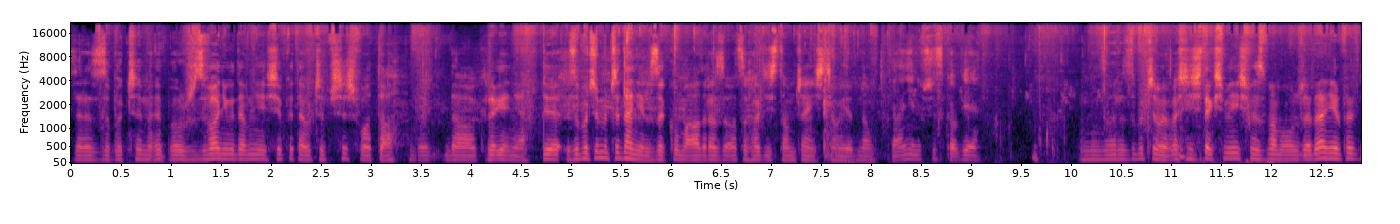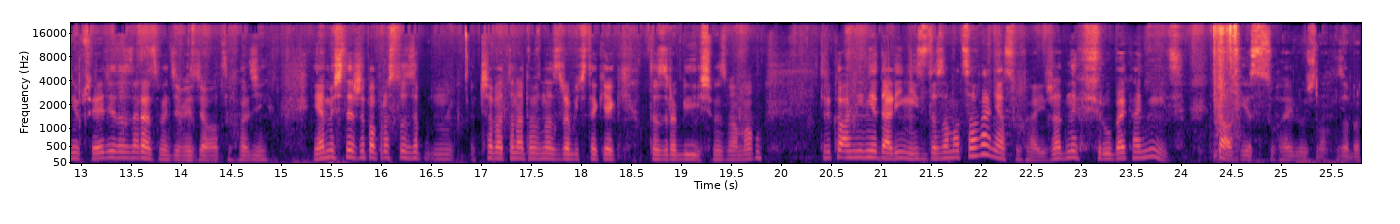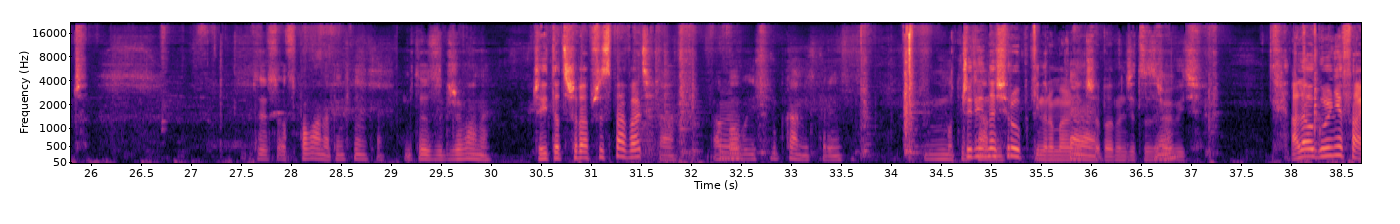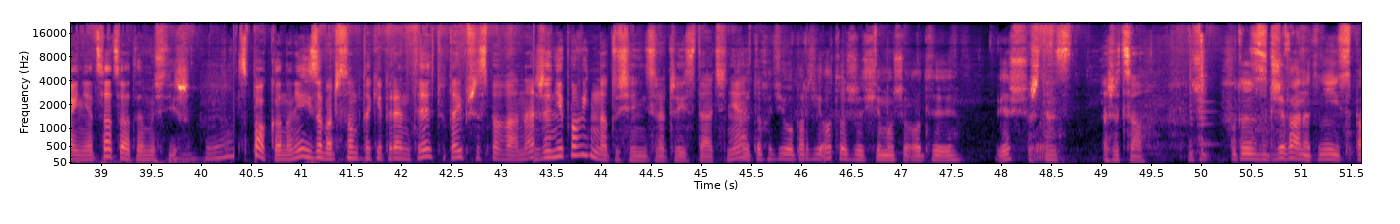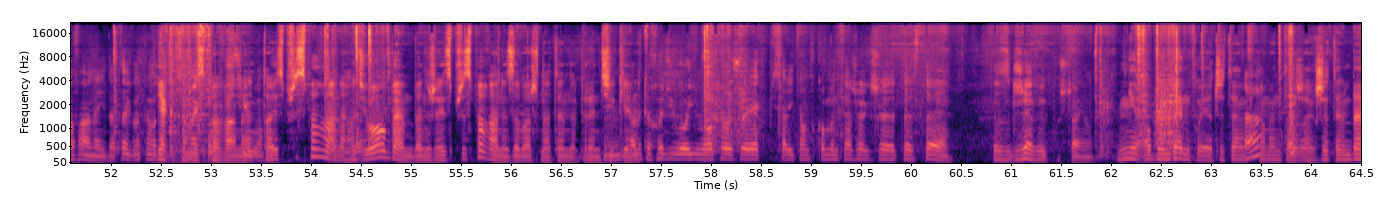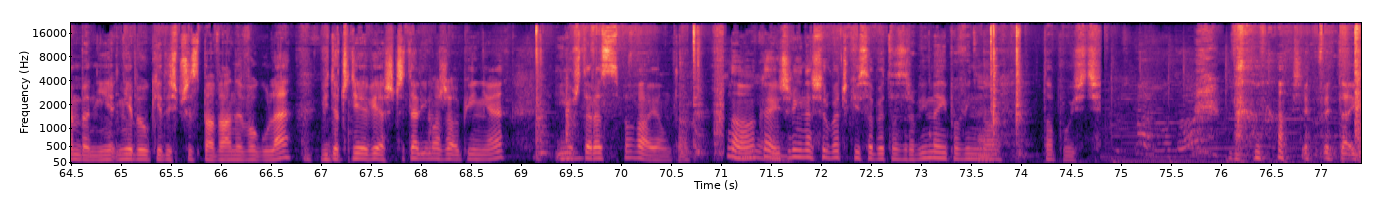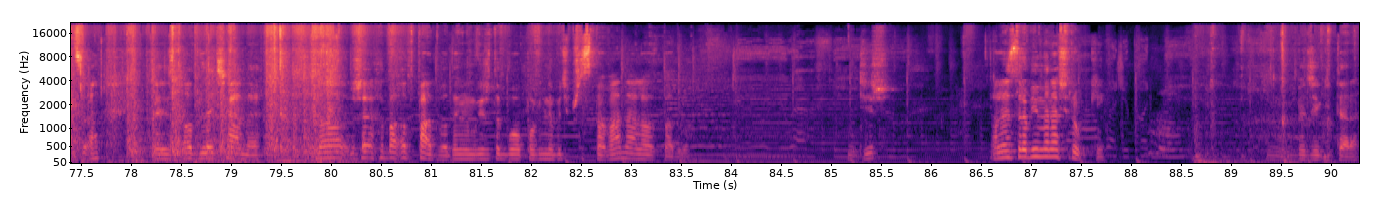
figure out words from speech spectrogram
Zaraz zobaczymy, bo już dzwonił do mnie i się pytał, czy przyszło to do, do krojenia. Zobaczymy, czy Daniel zakuma od razu o co chodzi z tą częścią jedną. Daniel wszystko wie. No zaraz zobaczymy. Właśnie się tak śmieliśmy z mamą, że Daniel pewnie przyjedzie, to zaraz będzie wiedział o co chodzi. Ja myślę, że po prostu za- trzeba to na pewno zrobić tak, jak to zrobiliśmy z mamą. Tylko oni nie dali nic do zamocowania, słuchaj. Żadnych śrubek ani nic. To jest, słuchaj, luźne. Zobacz. To jest odspawane, pięknięte. To jest zgrzewane. Czyli to trzeba przyspawać? Tak. Albo śrubkami skręcić. Czyli na śrubki normalnie Tak. trzeba będzie to No. Ale ogólnie fajnie, co, co o tym myślisz? Spoko, no nie? I zobacz, są takie pręty tutaj przyspawane, że nie powinno tu się nic raczej stać, nie? Ale to chodziło bardziej o to, że się może od... y, Wiesz? Że ten... Że co? Bo to jest zgrzewane, to nie jest spawane i dlatego to Jak to jest spawane? To jest przyspawane. Chodziło o bęben, że jest przyspawany, zobacz na ten pręcikiem. Mm, Ale to chodziło im o to, że jak pisali tam w komentarzach, że te, te, te zgrzewy puszczają. Nie, o bębenku ja czytałem A? w komentarzach, że ten bęben nie, nie był kiedyś przyspawany w ogóle. Widocznie, wiesz, czytali może opinię i już teraz spawają to. No okej, czyli na śrubeczki sobie to zrobimy i powinno to pójść. Mama się pytaj, co? To jest odleciane. No, że chyba odpadło. Daniel mówi, że to było, powinno być przyspawane, ale odpadło. Widzisz? Ale zrobimy na śrubki. No, Będzie gitara.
